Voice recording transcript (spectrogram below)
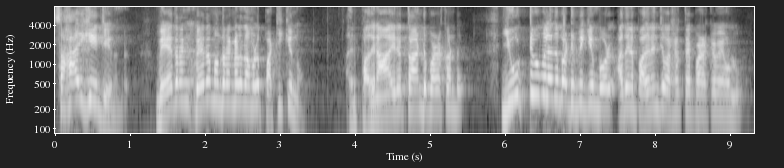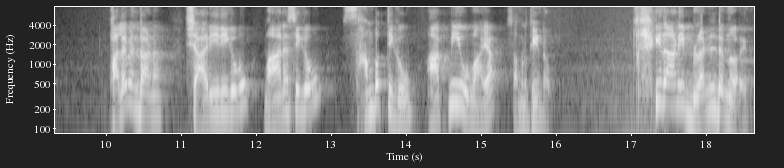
സഹായിക്കുകയും ചെയ്യുന്നുണ്ട്. വേദ വേദമന്ത്രങ്ങൾ നമ്മൾ പഠിക്കുന്നു. അതിന് പതിനായിരത്താണ്ട് പഴക്കമുണ്ട്. യൂട്യൂബിൽ അത് പഠിപ്പിക്കുമ്പോൾ അതിന് പതിനഞ്ച് വർഷത്തെ പഴക്കമേ ഉള്ളൂ. ഫലം എന്താണ്? ശാരീരികവും മാനസികവും സാമ്പത്തികവും ആത്മീയവുമായ സമൃദ്ധി ഉണ്ടാവും. ഇതാണ് ഈ ബ്ലണ്ട് എന്ന് പറയുന്നത്.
